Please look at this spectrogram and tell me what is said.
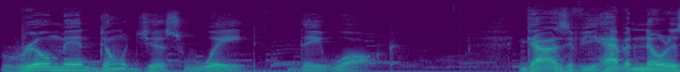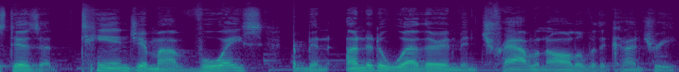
Real men don't just wait, they walk. Guys, if you haven't noticed, there's a tinge in my voice. I've been under the weather and been traveling all over the country,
